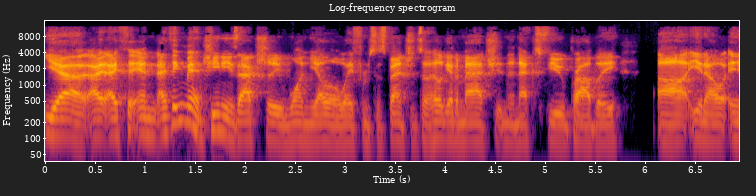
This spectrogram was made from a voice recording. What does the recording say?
Yeah, I, I think, and I think Mancini is actually one yellow away from suspension, so he'll get a match in the next few probably. Uh, you know, in,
